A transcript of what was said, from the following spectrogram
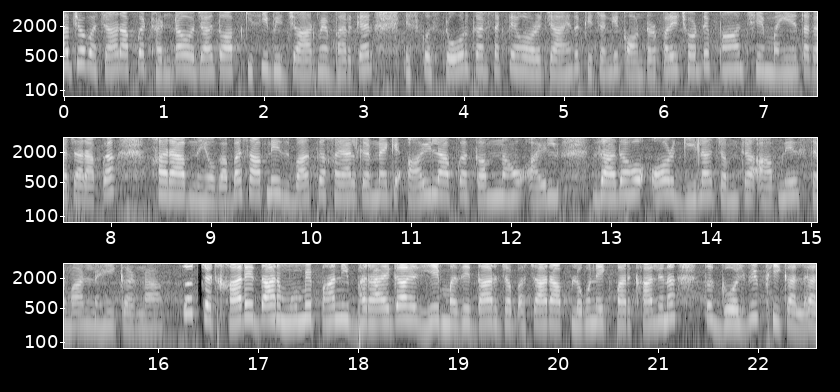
अब जब अचार आपका ठंडा हो जाए तो आप किसी भी जार में भर कर इसको स्टोर कर सकते हैं, और चाहें तो किचन के काउंटर पर ही छोड़ दें। पाँच छः महीने तक अचार आपका ख़राब नहीं होगा। बस आपने इस बात का ख्याल करना है कि ऑयल आपका कम ना हो ऑयल ज़्यादा हो, और गीला चमचा आपने इस्तेमाल नहीं करना। तो चटखारेदार मुँह में पानी भराएगा, ये मज़ेदार जब अचार आप लोगों ने एक बार खा लेना तो गोश्त भी फीका लगा।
